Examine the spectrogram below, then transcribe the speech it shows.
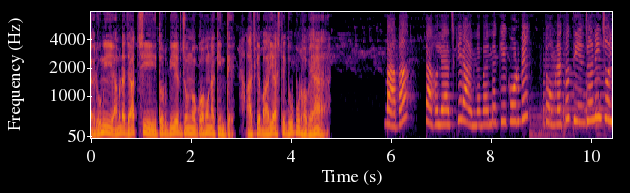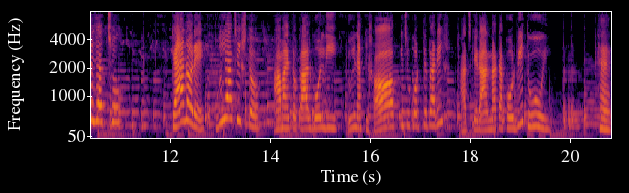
রুমি, আমরা যাচ্ছি তোর বিয়ের জন্য গহনা কিনতে। আজকে বাড়ি আসতে দুপুর হবে হ্যাঁ? বাবা, তাহলে আজকে রান্না বান্না কে করবে? তোমরা তো তিনজনেই চলে যাচ্ছ। কেন রে? তুই আছিস তো। আমায় তো কাল বললি, তুই নাকি সব কিছু করতে পারিস। আজকে রান্নাটা করবি তুই। হ্যাঁ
